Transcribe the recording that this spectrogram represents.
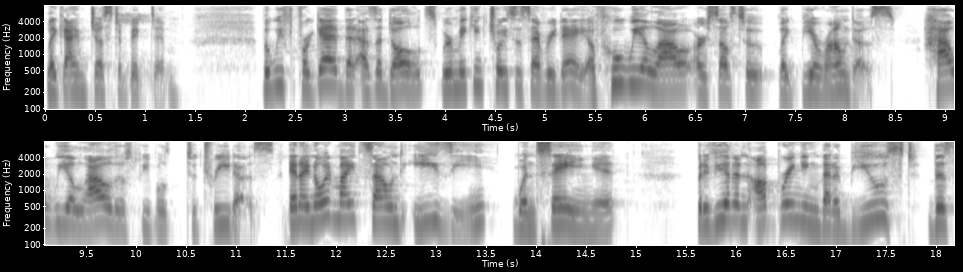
like I'm just a victim. But we forget that as adults, we're making choices every day of who we allow ourselves to like be around us, how we allow those people to treat us. And I know it might sound easy when saying it, but if you had an upbringing that abused this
